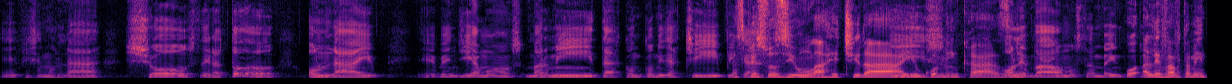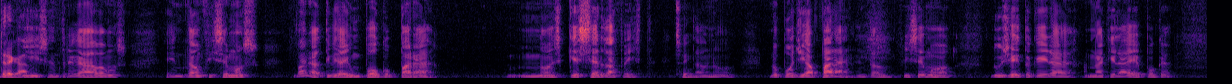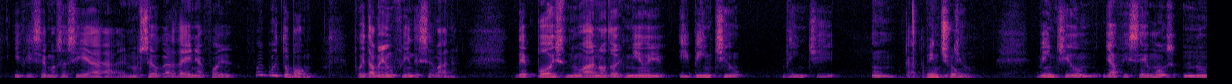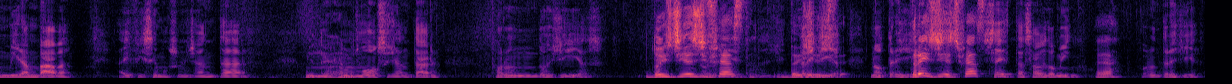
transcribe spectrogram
eh, lá shows, era todo online. eh, vendíamos marmitas com comidas típicas. As pessoas iam lá retirar, iam Isso. comer em casa. Ou levávamos também. Ou levava também entregada. Isso, entregávamos. Então fizemos várias atividades um pouco para não esquecer da festa. Sim. Então não, não podia parar. Então fizemos do jeito que era naquela época e fizemos assim a, no seu Gardenia. Foi, foi muito bom. Foi também um fim de semana. Depois, no ano 2021, 21, Cato, 21. 21, já fizemos no Mirambaba. Aí fizemos um jantar, um almoço, jantar. Foram dois dias. Dois dias de Dois festa. dias, dois dias. Dois três dias. dias. de Não, três dias. Três dias de festa? Sexta, sábado e domingo. É. Foram três dias.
